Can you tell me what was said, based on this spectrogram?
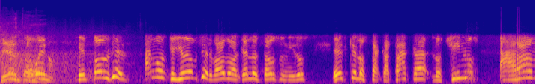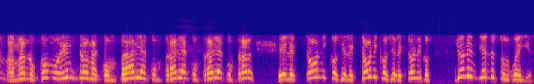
Cierto. Ah, bueno, y entonces, algo que yo he observado acá en los Estados Unidos es que los tacataca, los chinos, aramba, mano, cómo entran a comprar y a comprar y a comprar y a comprar electrónicos y electrónicos y electrónicos. Yo no entiendo estos güeyes.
